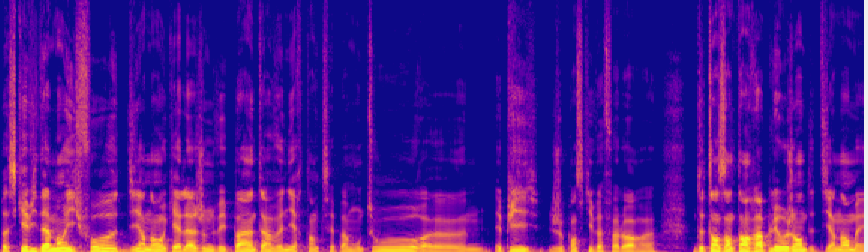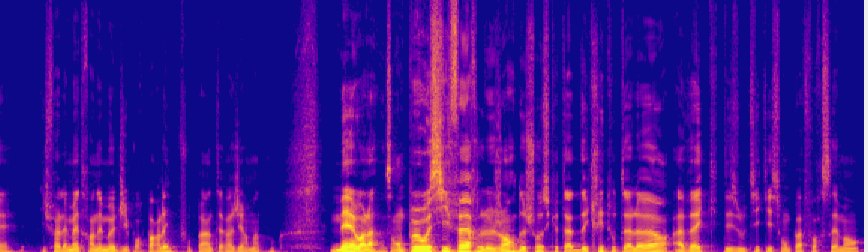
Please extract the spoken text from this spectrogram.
parce qu'évidemment, il faut dire non, ok, là, je ne vais pas intervenir tant que c'est pas mon tour. Euh, et puis, je pense qu'il va falloir euh, de temps en temps rappeler aux gens de dire non, mais il fallait mettre un emoji pour parler, faut pas interagir maintenant. Mais voilà, on peut aussi faire le genre de choses que tu as décrit tout à l'heure avec des outils qui sont pas forcément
